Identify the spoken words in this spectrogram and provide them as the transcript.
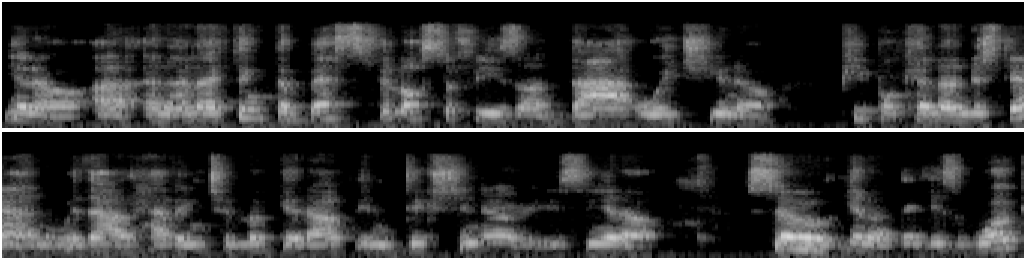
you know, uh, and, and I think the best philosophies are that which, you know, people can understand without having to look it up in dictionaries, you know. So, mm. you know, there is work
